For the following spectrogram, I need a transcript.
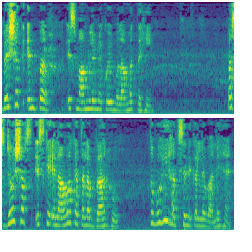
بے شک ان پر اس معاملے میں کوئی ملامت نہیں۔ بس جو شخص اس کے علاوہ کا طلبگار ہو، تو وہی حد سے نکلنے والے ہیں۔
